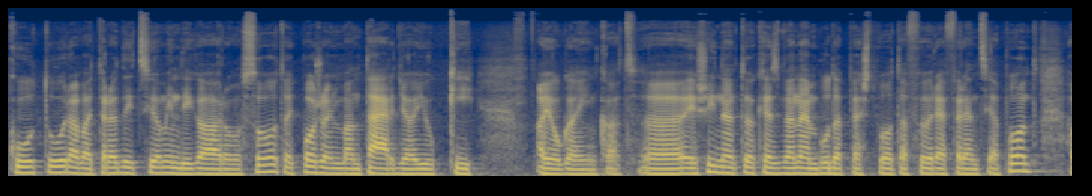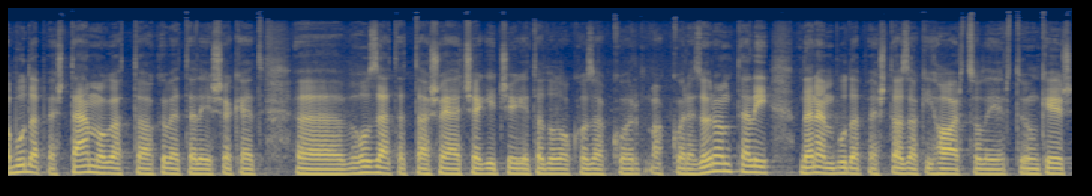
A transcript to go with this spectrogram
kultúra vagy tradíció mindig arról szólt, hogy Pozsonyban tárgyaljuk ki a jogainkat. És innentől kezdve nem Budapest volt a fő referenciapont. Ha Budapest támogatta a követeléseket, hozzátette a saját segítségét a dologhoz, akkor, akkor ez örömteli, de nem Budapest az, aki harcol értünk. És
